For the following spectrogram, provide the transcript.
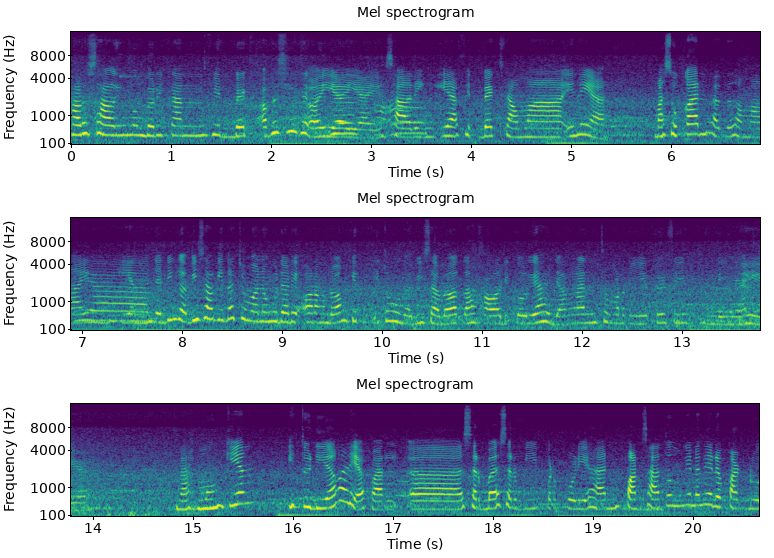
Harus saling memberikan feedback. Apa sih oh iya iya, iya. ah, saling ya feedback sama ini ya masukan satu sama lain Iya, mungkin. jadi nggak bisa kita cuma nunggu dari orang doang itu nggak bisa banget lah. Kalau di kuliah jangan seperti itu sih intinya. Iya. Nah mungkin itu dia kali ya Far, eh, serba-serbi perkuliahan. Part 1 mungkin nanti ada part 2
